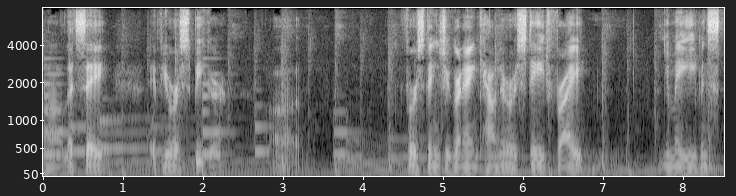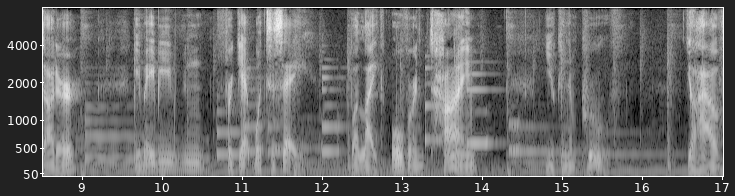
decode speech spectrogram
Uh, let's say if you're a speaker, uh, first things you're going to encounter are stage fright. You may even stutter. You may even forget what to say. But, like, over time, you can improve. You'll have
